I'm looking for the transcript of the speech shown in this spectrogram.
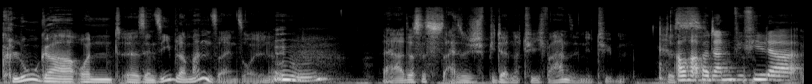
kluger und äh, sensibler Mann sein soll. Ne? Mhm. Ja, das ist, also spielt er natürlich Wahnsinn, die Typen. Das auch aber dann, wie viel da,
